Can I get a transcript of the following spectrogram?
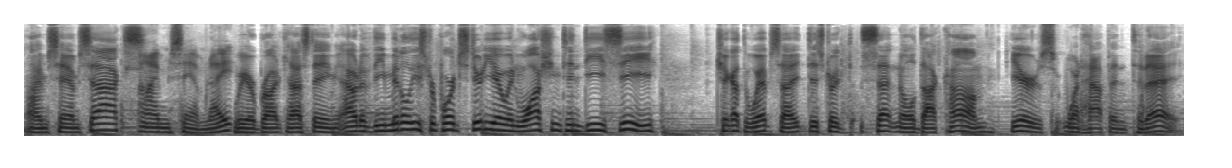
I'm Sam Sacks. I'm Sam Knight. We are broadcasting out of the Middle East Report studio in Washington, D.C. Check out the website, districtsentinel.com. Here's what happened today.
